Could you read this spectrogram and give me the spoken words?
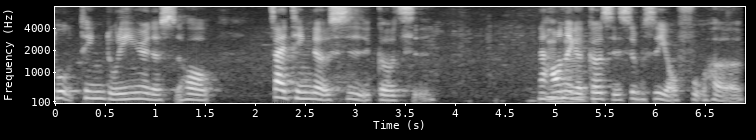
独听独立音乐的时候，在听的是歌词，然后那个歌词是不是有符合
